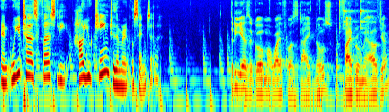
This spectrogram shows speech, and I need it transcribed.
And will you tell us firstly how you came to the Miracle Center? Three years ago, my wife was diagnosed with fibromyalgia,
